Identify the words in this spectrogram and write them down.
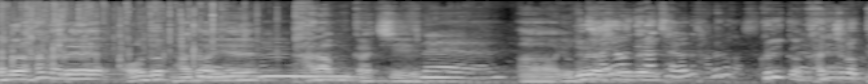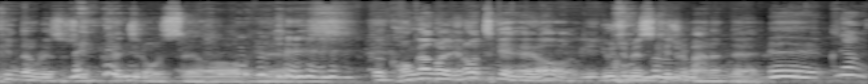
어느 하늘에 어느 바다에 바람같이 네 아, 요 노래 하시는데 자연은 다 들어갔어요 그러니까 네. 간지럽힌다고 그래서 좀 간지러웠어요. 예. 그 건강 관리는 어떻게 해요? 이 요즘에 스케줄 많은데. 네 그냥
